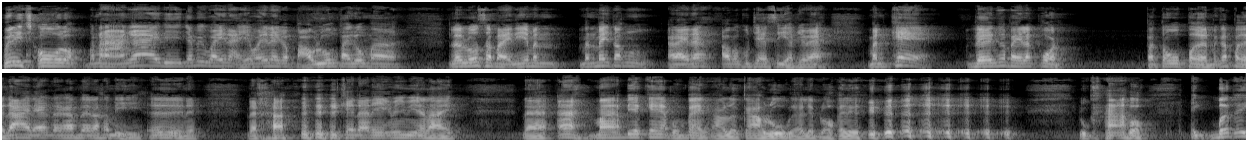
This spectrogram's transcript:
ไม่ได้โชว์หรอกมันหาง่ายดี จะไม่ไว้ไหน ไว้ในกระเป๋าล้วงไปล้วงมา แล้วรถสมัยนี้มันมันไม่ต้องอะไรนะ เอากุญแจเสียบใช่ไหมมันแค่เดินเข้าไปแล้วกด ประตูเปิดมันก็เปิดได้แล้วนะครับ ในรัศมี เออเนี่ยนะครับ แค่นั้นเองไม่มีอะไร นะอะมาเบี้ยแก้ผมแบ่งเอาเหลือเก้าลูกแล้ว เรียบร้อยเลย ลูกค้าบอกไอ้เบิร์ดไอ้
